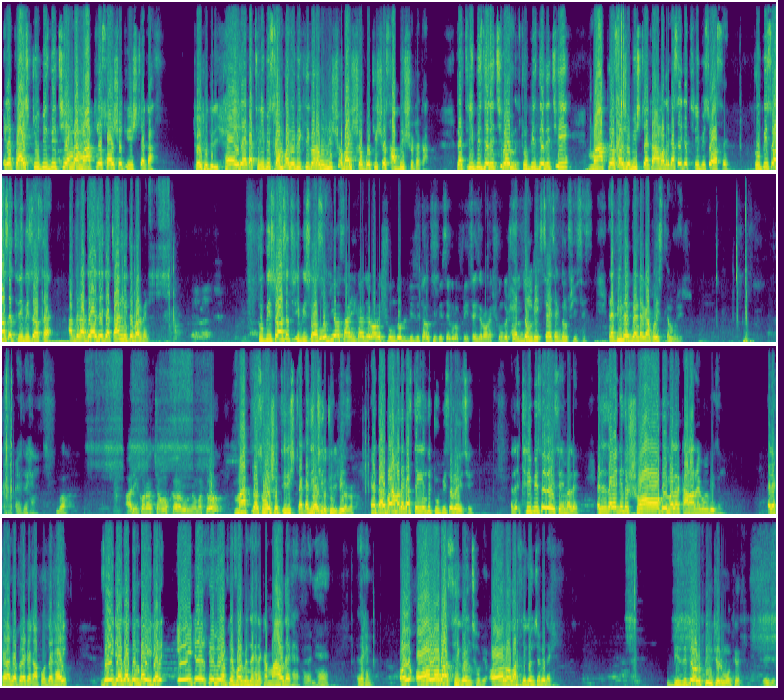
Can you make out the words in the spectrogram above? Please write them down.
এটার প্রাইস টু পিস দিচ্ছি আমরা মাত্র ছয়শো তিরিশ টাকা। ছয়শো তিরিশ। হ্যাঁ এটা একটা থ্রি পিস কোম্পানি বিক্রি করে টাকা। এটা থ্রি পিস দিয়ে দিচ্ছি ভাই টু পিস দিয়ে দিচ্ছি। মাত্র টাকা। আমাদের কাছে এটা থ্রি পিসও আছে। টু পিসও আছে থ্রি পিসও আছে। আপনারা যে যেটা চান নিতে পারবেন। টু পিসও আছে থ্রি পিসও আছে। গর্জিয়াস শাড়ি কাজের অনেক সুন্দর ডিজিটাল থ্রি পিস এগুলো ফ্রি সাইজের অনেক সুন্দর সুন্দর। একদম বিগ সাইজ একদম ফ্রি সাইজ এটা বিবেক ব্র্যান্ডের কাপড় ইসলামপুরের। এই দেখেন। বাহ। আরি করা চমৎকার না মাত্র? মাত্র ছয়শো তিরিশ টাকা দিচ্ছি টু পিস হ্যাঁ তারপর আমাদের কাছ থেকে কিন্তু টু পিসও রয়েছে। থ্রি পিসও রয়েছে এই মালের। এদের জায়গায় কিন্তু সব এই মালের কালার এবং ডিজাইন দেখেন আমি আপনার একটা কাপড় দেখাই। যে এইটা দেখবেন ভাই এটার এইটার প্রেমে আপনি পড়বেন দেখেন একটা মাল দেখায় আপনার আমি হ্যাঁ। দেখেন ওই অল ওভার সিকোয়েন্স হবে অল ওভার সিকোয়েন্স হবে দেখেন। ডিজিটাল প্রিন্টের মধ্যে এই যে।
